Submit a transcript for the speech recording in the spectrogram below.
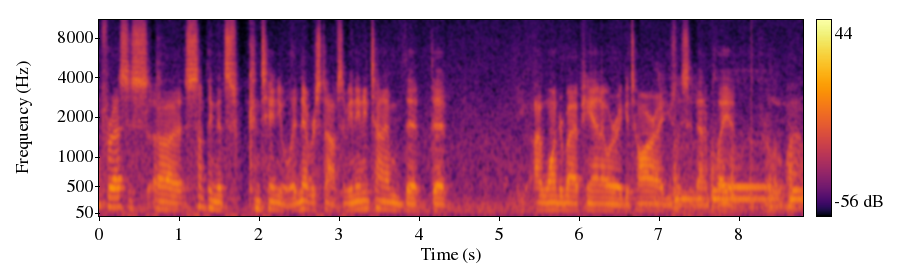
Writing for us is uh, something that's continual. It never stops. I mean, anytime that, that I wander by a piano or a guitar, I usually sit down and play it for a little while.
